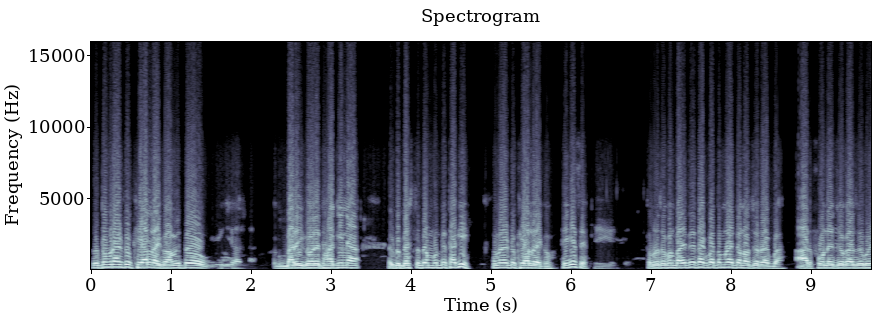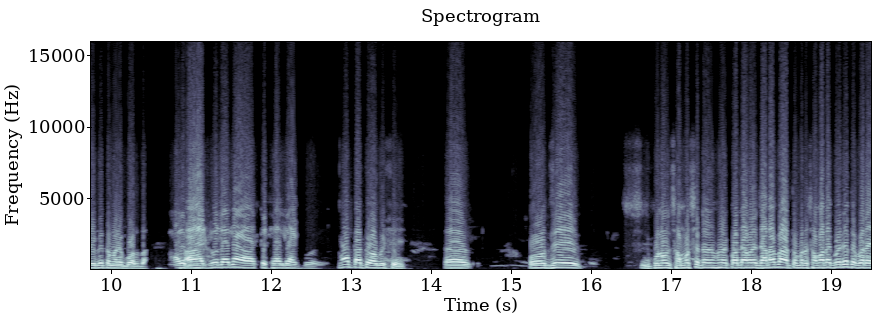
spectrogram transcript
তো তোমরা একটু খেয়াল রাখো আমি তো বাড়ি ঘরে থাকি না একটু ব্যস্ততার মধ্যে থাকি তোমরা একটু খেয়াল রাখো ঠিক আছে? ঠিক আছে। তোমরা যখন বাড়িতে থাকবা তোমরা তো নজর রাখবা। আর ফোনে যোগাযোগ হইবে তোমার বলবা। আরে বলে না একটা খেয়াল রাখব। হ্যাঁ তা তো অবশ্যই। তা ও যে কোনো সমস্যা টমস্যা করলে আমরা জানাবা আর তোমরা সমাধান করে তারপরে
